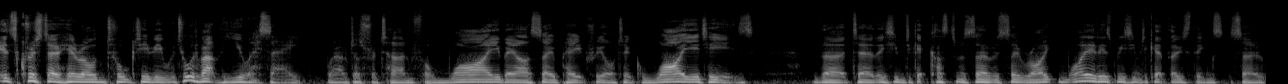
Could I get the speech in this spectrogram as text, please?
it's Cristo here on Talk TV. We're talking about the USA, where I've just returned from, why they are so patriotic, why it is that uh, they seem to get customer service so right, why it is we seem to get those things so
